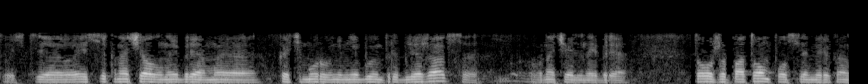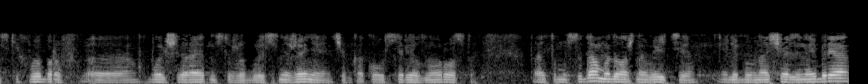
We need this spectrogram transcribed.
то есть, э, если к началу ноября мы к этим уровням не будем приближаться, в начале ноября, то уже потом, после американских выборов, э, больше вероятность уже будет снижения, чем какого-то серьезного роста. Поэтому сюда мы должны выйти либо в начале ноября,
